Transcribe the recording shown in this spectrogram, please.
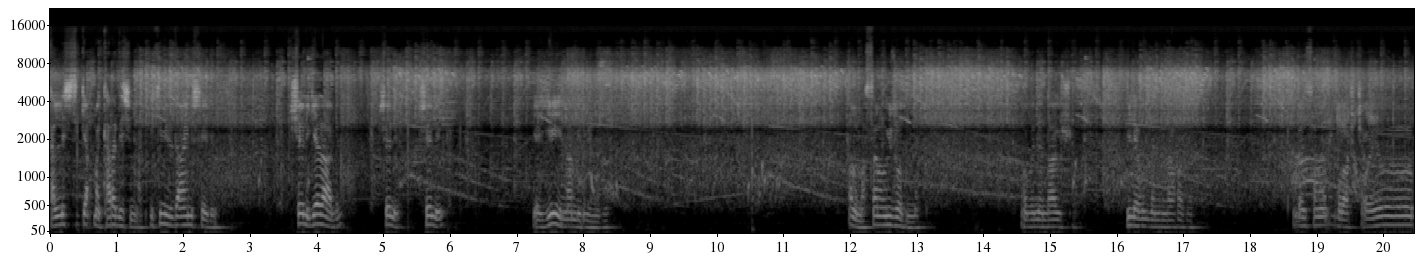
kalleşlik yapma kardeşim bak. İkimiz de aynı şeydeyiz. Shelly gel abi. Shelly. Shelly. Ya yiyin lan birbirinizi. Oğlum bak sana uyuz oldum ben. O benden daha güçlü. Bir level benden daha fazla. Ben sana bulaşacağım.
